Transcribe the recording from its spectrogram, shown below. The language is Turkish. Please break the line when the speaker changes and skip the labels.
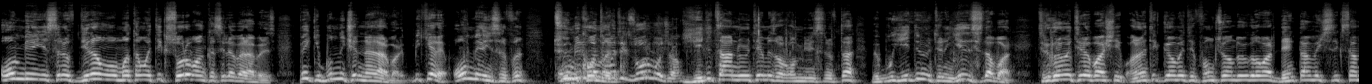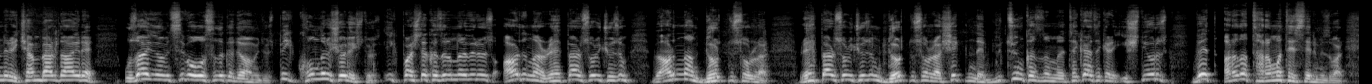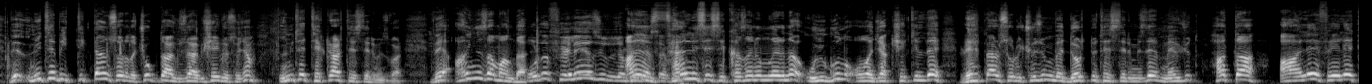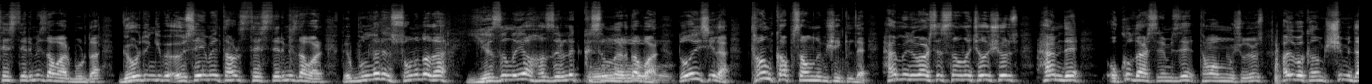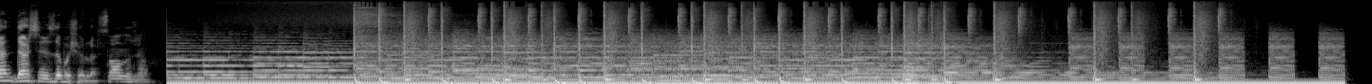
11. sınıf Dinamo Matematik Soru Bankası ile beraberiz. Peki bunun için neler var? Bir kere 11. sınıfın tüm
11
konuları...
matematik zor mu hocam?
7 tane ünitemiz var 11. sınıfta ve bu 7 ünitenin 7'si de var. Trigonometriyle başlayıp analitik geometri, fonksiyonel uygulamalar, denklem ve çizik sistemleri, çember daire, uzay geometrisi ve olasılıkla devam ediyoruz. Peki konuları şöyle işliyoruz. İlk başta kazanımları veriyoruz. Ardından rehber soru çözüm ve ardından dörtlü sorular. Rehber soru çözüm, dörtlü sorular şeklinde bütün kazanımları teker teker işliyoruz ve arada tarama testlerimiz var. Ve ünite bittikten sonra da çok daha güzel bir şey göstereceğim. Ünite tekrar testlerimiz var. Ve aynı zamanda
Orada FL yazıyordu hocam.
Aynen fen lisesi kazanımlarına uygun olacak şekilde rehber soru çözüm ve dörtlü testlerimiz de mevcut. Hatta ALFL testlerimiz de var burada. Gördüğün gibi ÖSYM tarzı testlerimiz de var. Ve bunların sonunda da yazılıya hazırlık kısımları da var.
Oo.
Dolayısıyla tam kapsamlı bir şekilde hem üniversite sınavına çalışıyoruz hem de okul derslerimizi tamamlamış oluyoruz. Hadi bakalım şimdiden derslerinizde başarılar.
Sağ olun hocam.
